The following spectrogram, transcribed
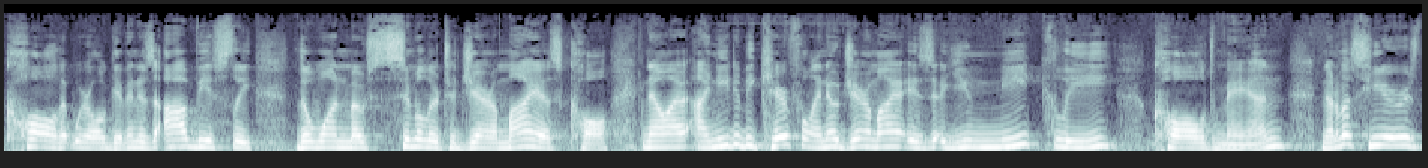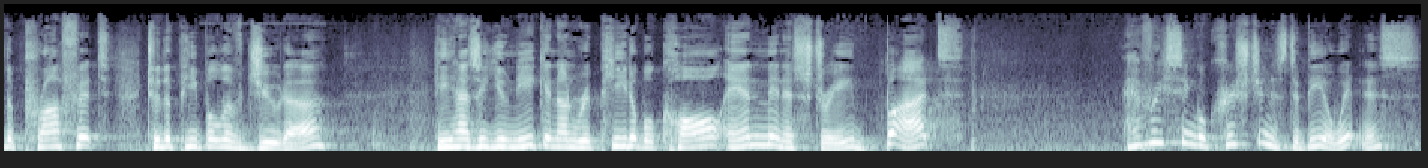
call that we're all given, is obviously the one most similar to Jeremiah's call. Now, I, I, need to be careful. I know Jeremiah is a uniquely called man. None of us here is the prophet to the people of Judah. He has a unique and unrepeatable call and ministry, but every single Christian is to be a witness.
